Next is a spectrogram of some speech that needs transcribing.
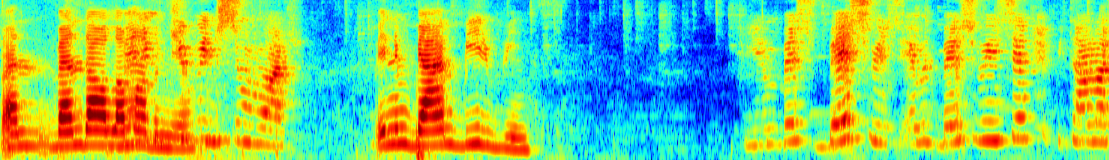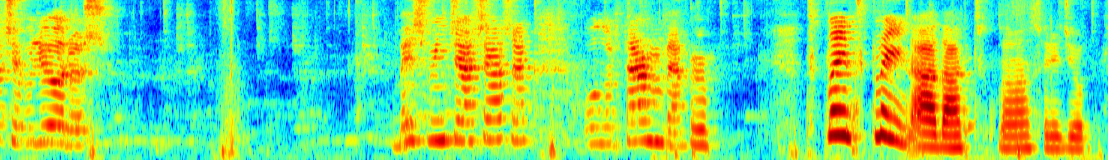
Ben ben de alamadım Benim ya. Benim 2000'sim var. Benim ben 1000. 25 5000 evet 5000 ise bir tane açabiliyoruz. 5000 açarsak olur tamam mı? Hı. Tıklayın tıklayın. Aa daha tıklanan süreci yokmuş.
